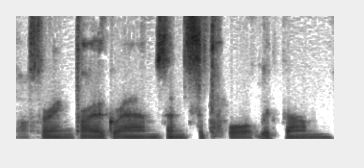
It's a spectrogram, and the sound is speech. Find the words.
offering programs and support with um,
